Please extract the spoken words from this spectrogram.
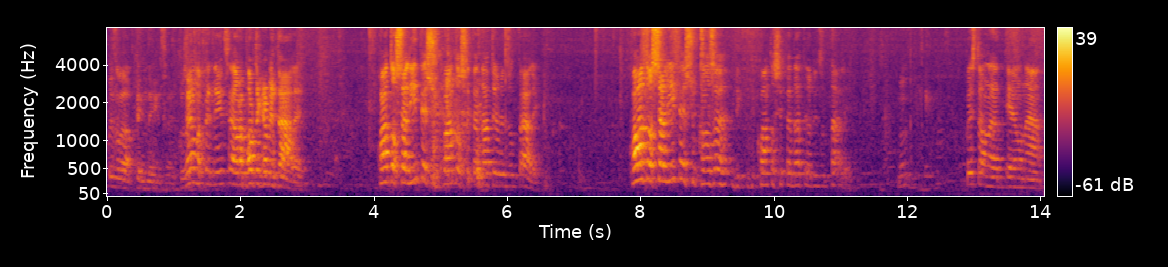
Questa è la pendenza. Cos'è una pendenza? È un rapporto incrementale. Quanto salite su quanto siete andati orizzontali? Quanto salite su cosa, di, di quanto siete andati orizzontali? Mm? Questo è, una, è, una,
